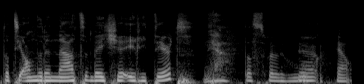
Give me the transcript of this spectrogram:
dat die andere naad een beetje irriteert. Ja, dat is wel goed. Ja. ja.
